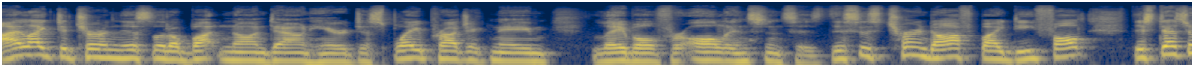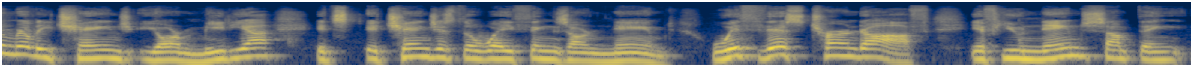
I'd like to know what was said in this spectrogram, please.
I like to turn this little button on down here, display project name label for all instances. This is turned off by default. This doesn't really change your media. It's, it changes the way things are named. With this turned off, if you named something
